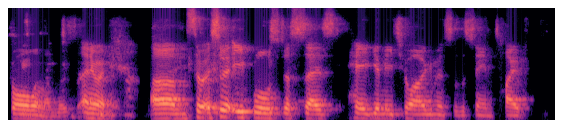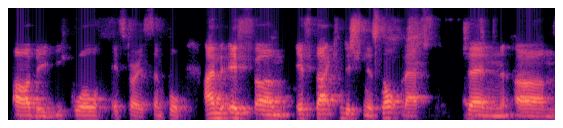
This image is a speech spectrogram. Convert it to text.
for all the numbers. Anyway, um, so assert equals just says, hey, give me two arguments of the same type. Are they equal? It's very simple. And if um, if that condition is not met, then um,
